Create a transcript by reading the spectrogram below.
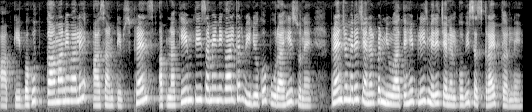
आपके बहुत काम आने वाले आसान टिप्स। फ्रेंड्स, अपना कीमती समय निकाल कर वीडियो को पूरा ही सुने। फ्रेंड्स, जो मेरे चैनल पर न्यू आते हैं, प्लीज़ मेरे चैनल को भी सब्सक्राइब कर लें।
